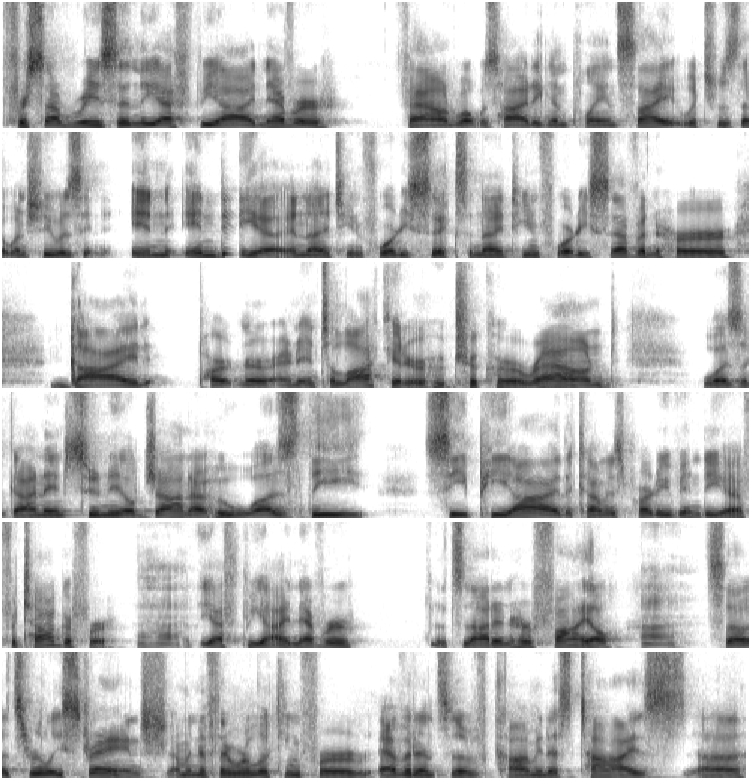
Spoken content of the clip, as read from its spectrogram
for some reason, the FBI never found what was hiding in plain sight, which was that when she was in, in India in 1946 and 1947, her guide, partner, and interlocutor who took her around was a guy named Sunil Jana, who was the CPI, the Communist Party of India photographer. Uh-huh. The FBI never, it's not in her file. Uh-huh. So it's really strange. I mean, if they were looking for evidence of communist ties, uh,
